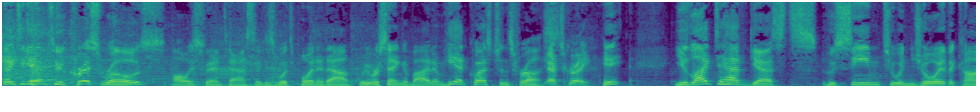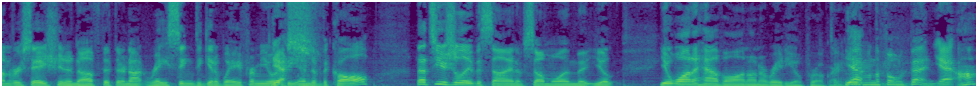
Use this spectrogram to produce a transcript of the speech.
Thanks again to Chris Rose. Always fantastic. Is what's pointed out. We were saying goodbye to him. He had questions for us. Yeah, that's great. He, you like to have guests who seem to enjoy the conversation enough that they're not racing to get away from you at the end of the call. That's usually the sign of someone that you'll you want to have on on a radio program. Yeah, I'm on the phone with Ben. Yeah, uh huh,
